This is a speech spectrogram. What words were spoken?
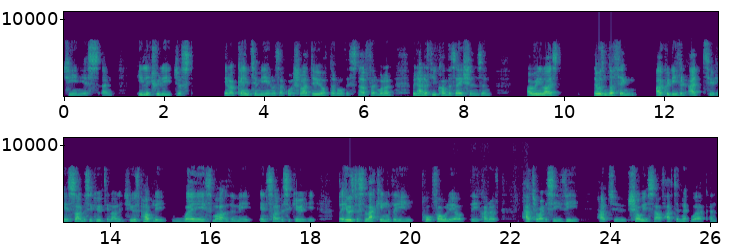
genius and he literally just you know, came to me and was like, "What shall I do? I've done all this stuff." And when I we'd had a few conversations, and I realized there was nothing I could even add to his cybersecurity knowledge. He was probably way smarter than me in cybersecurity, but he was just lacking the portfolio, the kind of how to write a CV, how to show yourself, how to network, and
